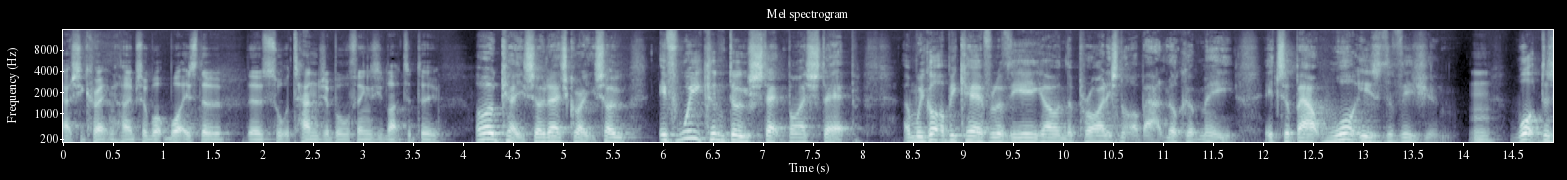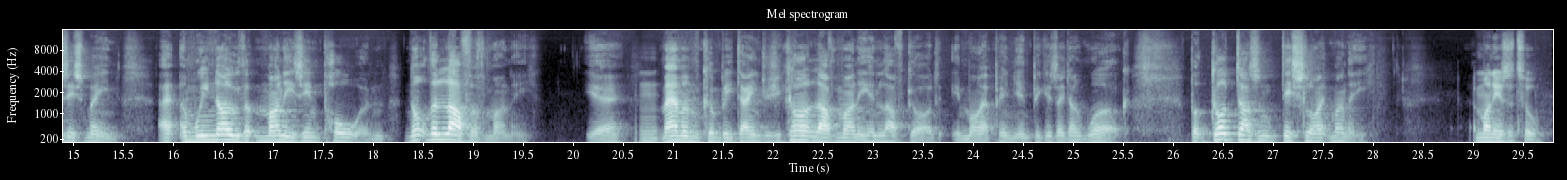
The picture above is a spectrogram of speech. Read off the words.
actually creating home. So what what is the the sort of tangible things you'd like to do? Oh, okay, so that's great. So if we can do step by step, and we've got to be careful of the ego and the pride, it's not about look at me. It's about what is the vision? What does this mean? Uh, and we know that money's important, not the love of money. Yeah, mammon can be dangerous. You can't love money and love God, in my opinion, because they don't work. But God doesn't dislike money. And money is a tool.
